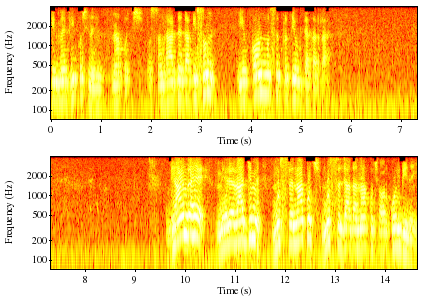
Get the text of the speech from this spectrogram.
कि मैं भी कुछ नहीं ना कुछ। उस सम्राट ने कहा कि सुन, ये कौन मुझसे प्रतियोगिता कर रहा है? ध्यान रहे, मेरे राज्य में मुझसे ना कुछ, मुझसे ज़्यादा ना कुछ और कोई भी नहीं।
